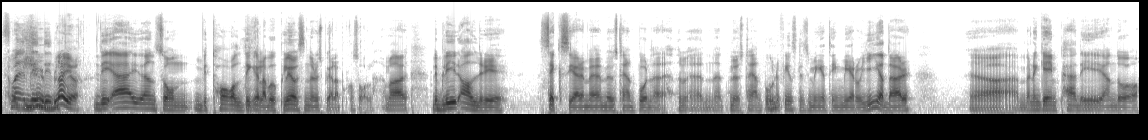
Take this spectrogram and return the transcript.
Folk det- det- jublar ju. Det är ju en sån vital del av upplevelsen när du spelar på konsol. Menar, det blir aldrig sexigare med mus tangentbord än än ett mus tangentbord. Det finns liksom ingenting mer att ge där. Eh, Men en gamepad är ju ändå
